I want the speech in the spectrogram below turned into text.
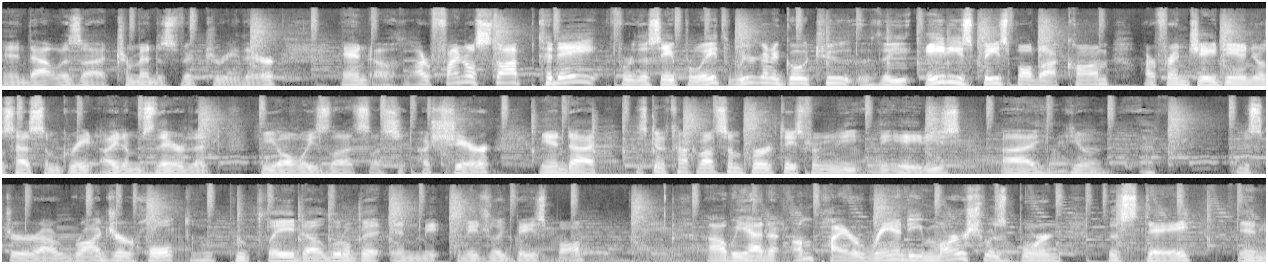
And that was a tremendous victory there. And uh, our final stop today for this April 8th, we're going to go to the 80sbaseball.com. Our friend Jay Daniels has some great items there that he always lets us uh, share. And uh, he's going to talk about some birthdays from the, the 80s. Uh, you know, uh, Mr. Uh, Roger Holt, who played a little bit in Ma- Major League Baseball. Uh, we had an umpire, Randy Marsh, was born this day in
